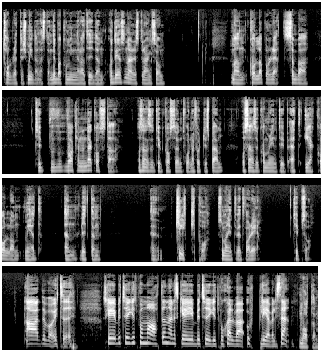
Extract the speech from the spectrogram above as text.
12 rätters middag nästan. Det bara kom in hela tiden. Och det är en sån här restaurang som man kollar på en rätt, sen bara typ vad kan den där kosta? Och sen så typ kostar den 240 spänn. Och sen så kommer det in typ ett e-kollon med en liten eh, klick på, som man inte vet vad det är. Typ så. Ja, det var ju tio. Ska jag ge betyget på maten eller ska jag ge betyget på själva upplevelsen? Maten.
